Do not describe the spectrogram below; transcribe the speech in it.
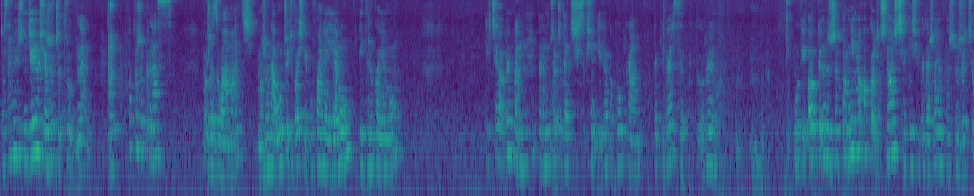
czasami dzieją się rzeczy trudne, a po to, żeby nas może złamać, może nauczyć właśnie ufania Jemu i tylko Jemu. Chciałabym Wam przeczytać z Księgi Habakuka taki werset, który mówi o tym, że pomimo okoliczności, jakie się wydarzają w naszym życiu,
